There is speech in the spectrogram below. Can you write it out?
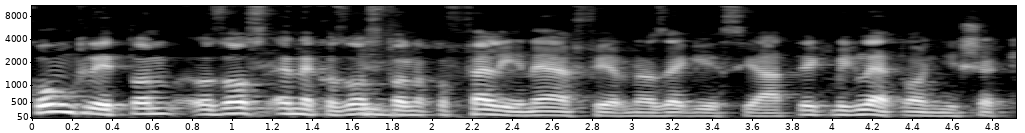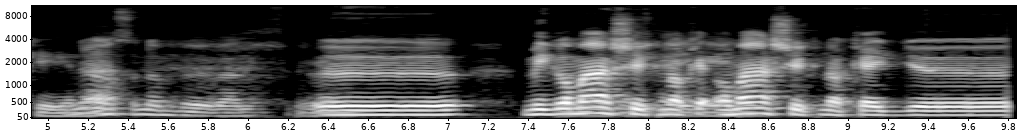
Konkrétan az, az, ennek az asztalnak a felén elférne az egész játék, még lehet annyi se kéne. Ne, szerintem bőven. Igen. Ö, míg a másiknak, a másiknak egy ö,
